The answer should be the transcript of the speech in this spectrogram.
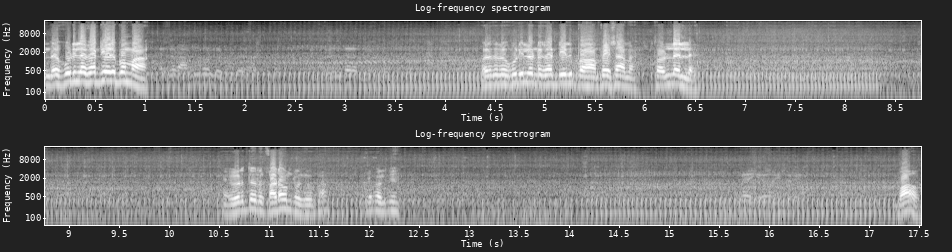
இந்த குடியில் கட்டி எடுப்போமா? ஒரு தடவை குடியில் ஒன்று கட்டி எடுப்போம் பேசாம. தொல்லை இல்லை எடுத்து ஒரு கடை ஒன்று இருக்குப்பா இருக்கு வாவ்.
